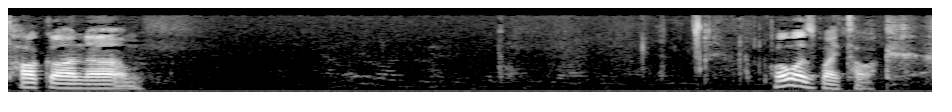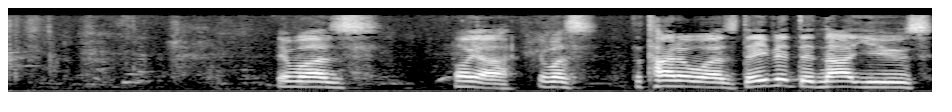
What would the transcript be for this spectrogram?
talk on um, what was my talk? it was oh yeah, it was the title was David did not use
